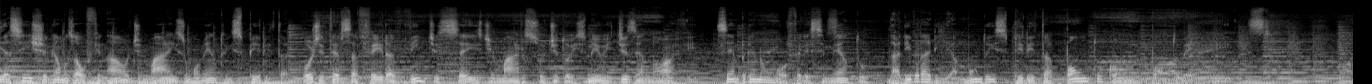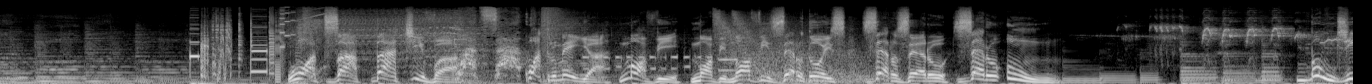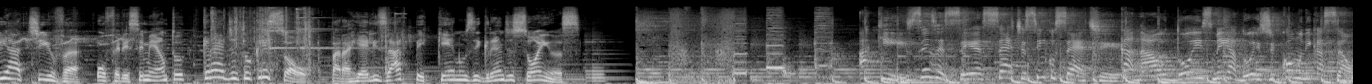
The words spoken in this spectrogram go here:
E assim chegamos ao final de mais um Momento Espírita. Hoje, terça-feira, 26 de março de 2019. Sempre num oferecimento da livraria mundoespírita.com.br. WhatsApp da Ativa. WhatsApp 46999020001. Bom dia Ativa. Oferecimento Crédito Crisol para realizar pequenos e grandes sonhos. Aqui, CZC 757, canal 262 de comunicação.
